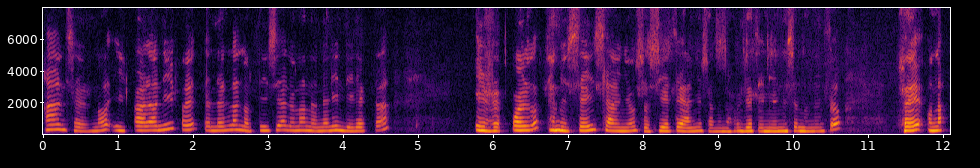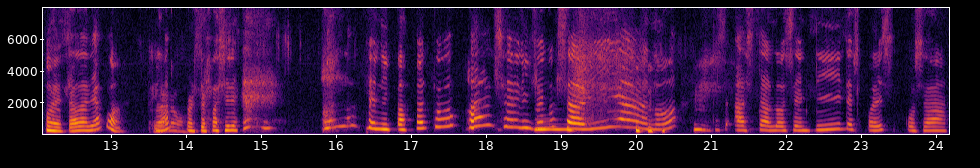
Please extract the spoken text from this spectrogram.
cáncer, ¿no? Y para mí fue tener la noticia de una manera indirecta. Y recuerdo que a mis seis años o siete años, a lo mejor yo tenía en ese momento, fue una cubetada de agua. Claro. Porque fue así de, que mi papá tuvo cáncer y yo no mm. sabía, ¿no? Pues hasta lo sentí después, o sea,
